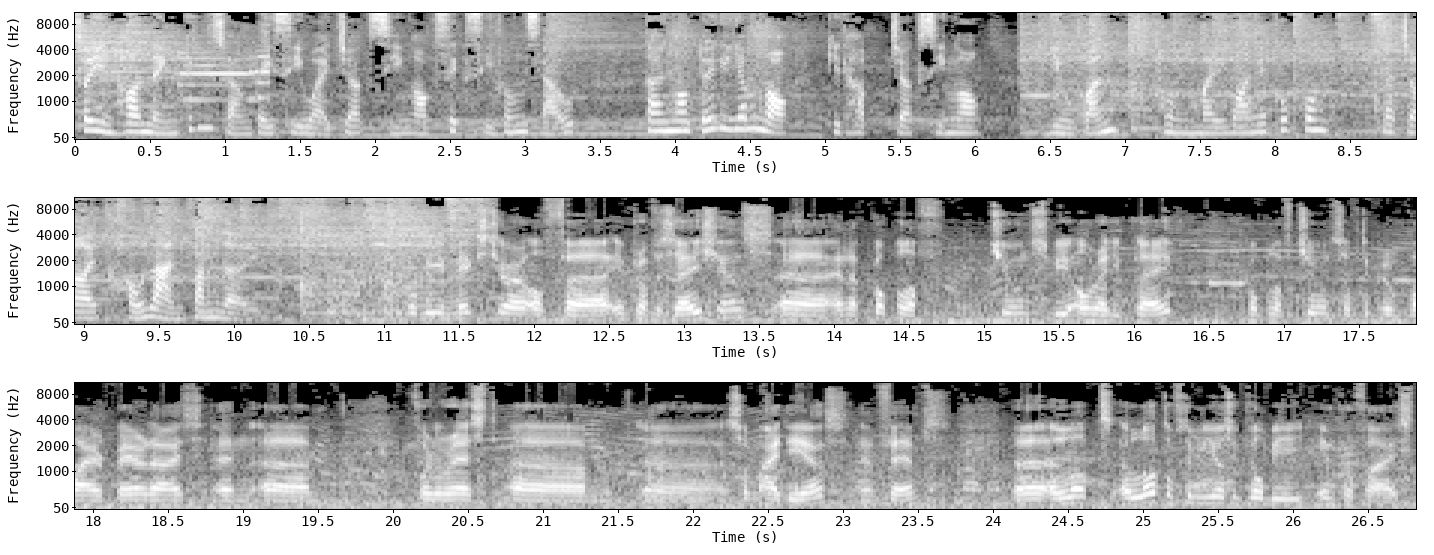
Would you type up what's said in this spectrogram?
雖然漢寧經常被視為爵士樂色士風手，但樂隊嘅音樂結合爵士樂、搖滾同迷幻嘅曲風，實在好難分類。It will be a mixture of uh, improvisations uh, and a couple of tunes we already played, a couple of tunes of the group Wired Paradise, and um, for the rest, um, uh, some ideas and themes. Uh, a lot, a lot of the music will be improvised.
